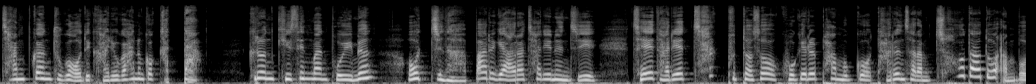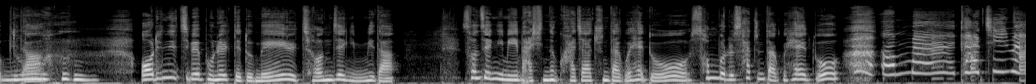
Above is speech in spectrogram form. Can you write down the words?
잠깐 두고 어디 가려고 하는 것 같다. 그런 기색만 보이면 어찌나 빠르게 알아차리는지 제 다리에 착 붙어서 고개를 파묻고 다른 사람 쳐다도 안 봅니다. 어린이집에 보낼 때도 매일 전쟁입니다. 선생님이 맛있는 과자 준다고 해도 선물을 사준다고 해도 엄마 가지 마.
